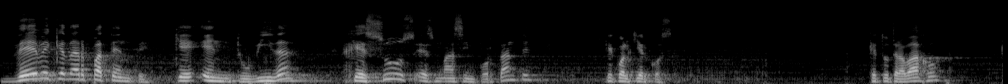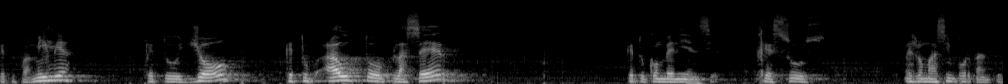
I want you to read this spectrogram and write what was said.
debe quedar patente que en tu vida Jesús es más importante que cualquier cosa. Que tu trabajo, que tu familia, que tu yo, que tu autoplacer, que tu conveniencia. Jesús es lo más importante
